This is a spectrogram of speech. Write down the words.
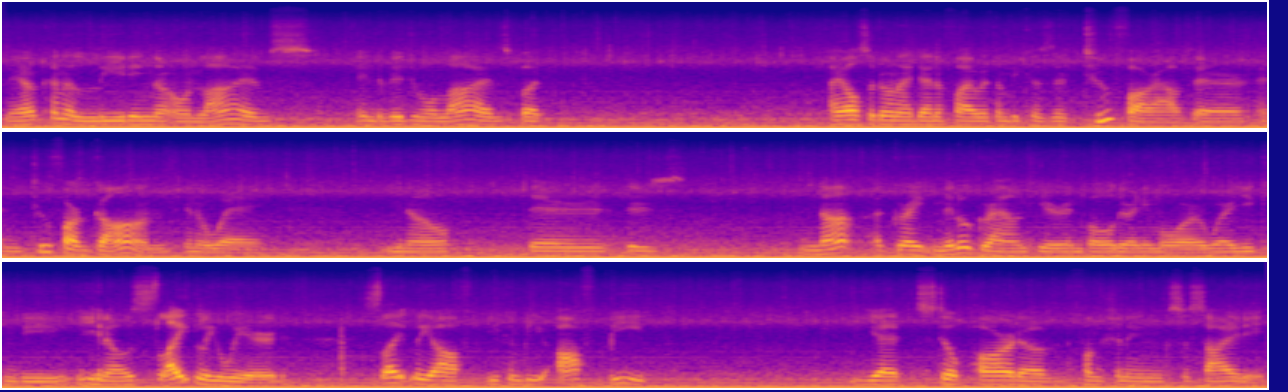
They are kind of leading their own lives, individual lives, but I also don't identify with them because they're too far out there and too far gone in a way. You know, there there's not a great middle ground here in Boulder anymore where you can be, you know, slightly weird, slightly off, you can be offbeat yet still part of functioning society.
